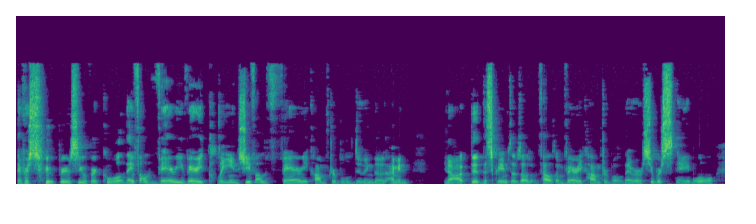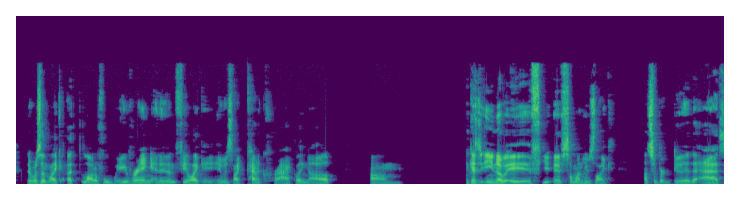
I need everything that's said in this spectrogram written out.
they were super super cool they felt very very clean she felt very comfortable doing those i mean you know the, the screams themselves felt very comfortable they were super stable there wasn't like a lot of wavering and it didn't feel like it, it was like kind of crackling up um because you know if you if someone who's like not super good at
